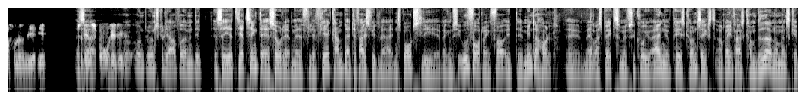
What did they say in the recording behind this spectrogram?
at få noget mere ind. Så altså, det er en sportslig del. Und, undskyld, jeg afbryder, men det, altså, jeg, jeg tænkte, da jeg så det med flere, flere kampe, at det faktisk ville være en sportslig hvad kan man sige, udfordring for et uh, mindre hold, uh, med al respekt, som FCK jo er i en europæisk kontekst, og rent faktisk komme videre, når man skal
